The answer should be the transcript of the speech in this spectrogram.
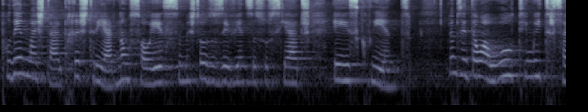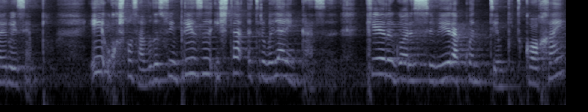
podendo mais tarde rastrear não só esse, mas todos os eventos associados a esse cliente. Vamos então ao último e terceiro exemplo. É o responsável da sua empresa e está a trabalhar em casa. Quer agora saber há quanto tempo decorrem,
